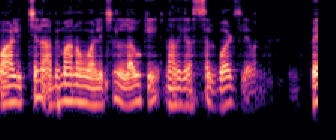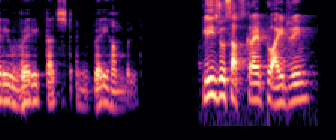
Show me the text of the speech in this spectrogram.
వాళ్ళు ఇచ్చిన అభిమానం వాళ్ళు ఇచ్చిన లవ్కి నా దగ్గర అస్సలు వర్డ్స్ లేవన్నమాట. Very very touched and very humbled Please do subscribe to iDream. and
